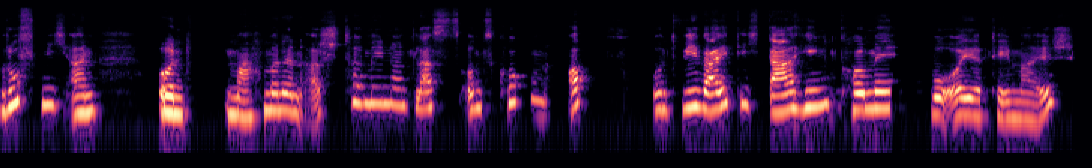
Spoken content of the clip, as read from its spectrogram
ruft mich an und machen wir den Ersttermin und lasst uns gucken, ob und wie weit ich dahin komme, wo euer Thema ist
